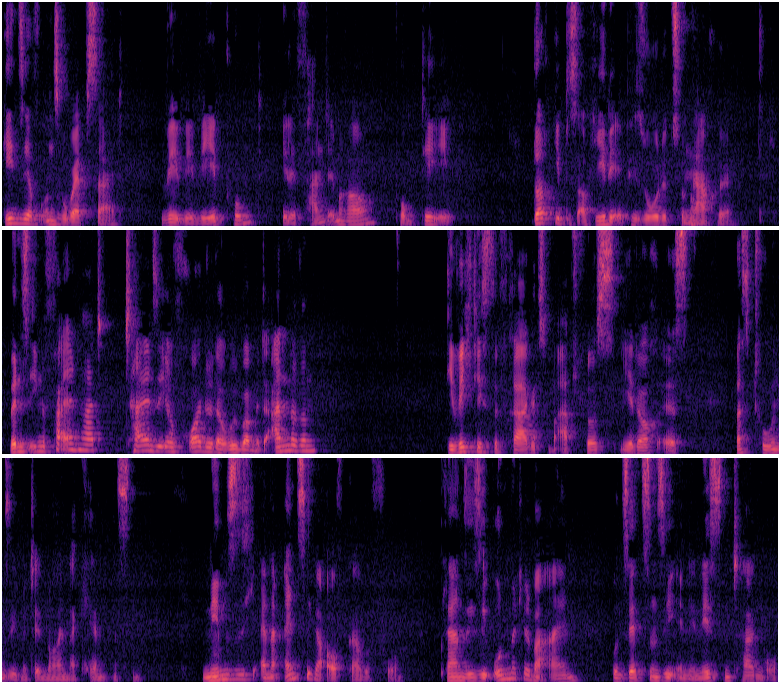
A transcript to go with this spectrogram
gehen Sie auf unsere Website www.elefantimraum.com www.ftf.de. Dort gibt es auch jede Episode zum Nachhören. Wenn es Ihnen gefallen hat, teilen Sie Ihre Freude darüber mit anderen. Die wichtigste Frage zum Abschluss jedoch ist, was tun Sie mit den neuen Erkenntnissen? Nehmen Sie sich eine einzige Aufgabe vor, planen Sie sie unmittelbar ein und setzen sie in den nächsten Tagen um.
